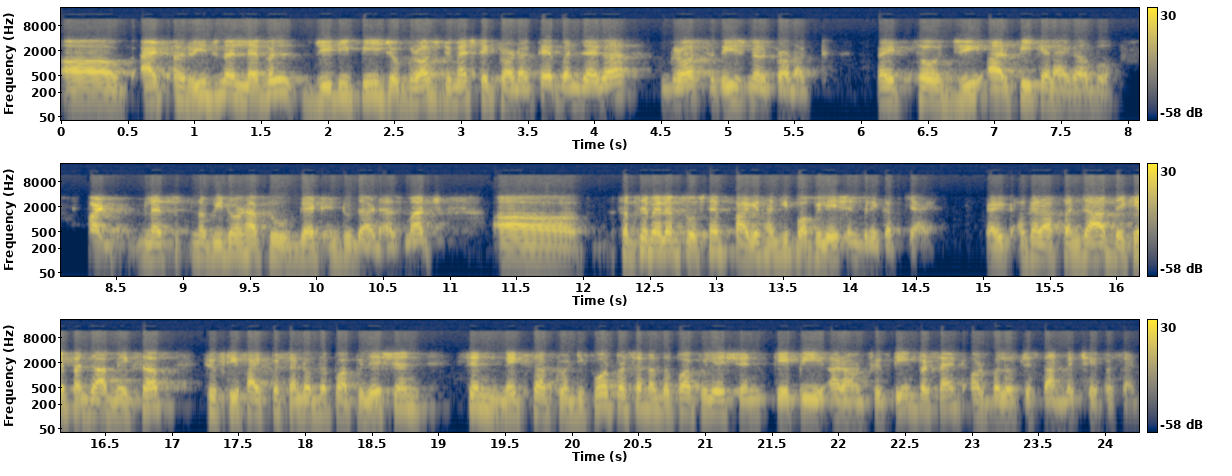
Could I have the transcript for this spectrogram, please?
At a regional level GDP जो ग्रॉस डोमेस्टिक प्रोडक्ट है, बन जाएगा gross regional product right so G R P कहलाएगा वो. But let's we don't have to get into that as much सबसे पहले हम सोचते हैं, पाकिस्तान की पॉपुलेशन ब्रेकअप क्या है? राइट अगर आप पंजाब देखें, Punjab makes up 55 percent of the population Sindh makes up 24 percent of the population KP around 15 percent और बलोचिस्तान में 6 परसेंट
